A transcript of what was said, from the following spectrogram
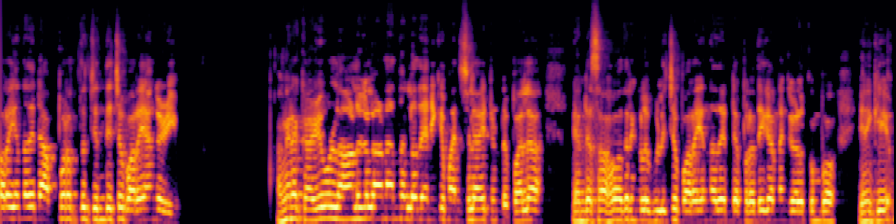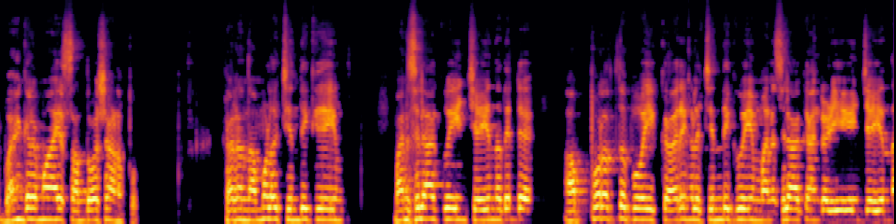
പറയുന്നതിന്റെ അപ്പുറത്ത് ചിന്തിച്ച് പറയാൻ കഴിയും. അങ്ങനെ കഴിവുള്ള ആളുകളാണ് എന്നുള്ളത് എനിക്ക് മനസ്സിലായിട്ടുണ്ട്. പല എന്റെ സഹോദരങ്ങൾ വിളിച്ചു പറയുന്നതിന്റെ പ്രതികരണം കേൾക്കുമ്പോൾ എനിക്ക് ഭയങ്കരമായ സന്തോഷമാണ് ഇപ്പോൾ കാരണം നമ്മൾ ചിന്തിക്കുകയും മനസ്സിലാക്കുകയും ചെയ്യുന്നതിന്റെ അപ്പുറത്ത് പോയി കാര്യങ്ങൾ ചിന്തിക്കുകയും മനസ്സിലാക്കാൻ കഴിയുകയും ചെയ്യുന്ന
